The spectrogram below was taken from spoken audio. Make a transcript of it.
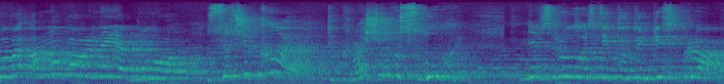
Пове... Ану поверни, як було. Зачекай, ти краще послухай. Не в зрості тутенькі справи.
